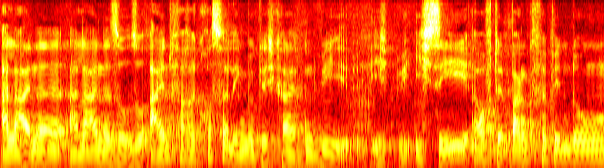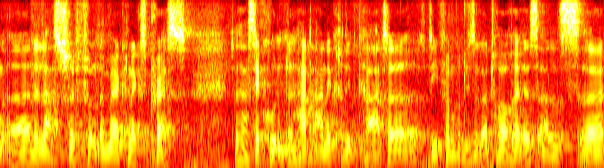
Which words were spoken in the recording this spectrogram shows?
alleine alleine so, so einfache Cross-Selling-Möglichkeiten wie ich, ich sehe auf der Bankverbindung äh, eine Lastschrift von American Express. Das heißt, der Kunde hat eine Kreditkarte, die vermutlich sogar teurer ist als äh,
